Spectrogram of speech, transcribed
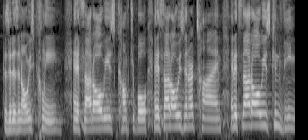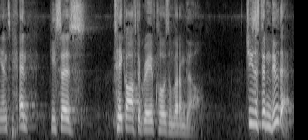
because it isn't always clean, and it's not always comfortable, and it's not always in our time, and it's not always convenient. And he says, Take off the grave clothes and let them go. Jesus didn't do that.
